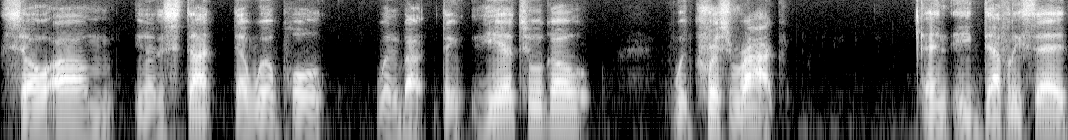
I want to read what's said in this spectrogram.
So um, you know the stunt that Will pulled what about I think year or two ago with Chris Rock, and he definitely said,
